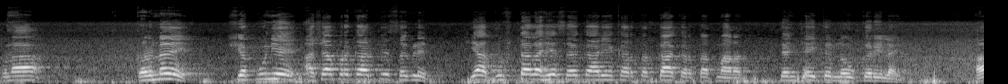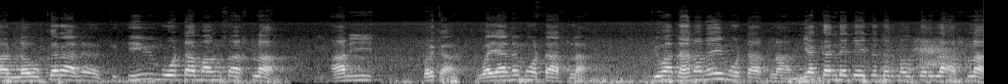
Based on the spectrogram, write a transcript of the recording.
पुन्हा कर्णय शकुने अशा प्रकारचे सगळेच. या दुष्टाला हे सहकार्य करतात का करतात महाराज? त्यांच्या इथं नोकरीला हा नौकरानं कितीही मोठा माणूस असला आणि बरं का वयानं मोठा असला किंवा धनानंही मोठा असला आणि एखाद्याच्या इथं जर नोकरीला असला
